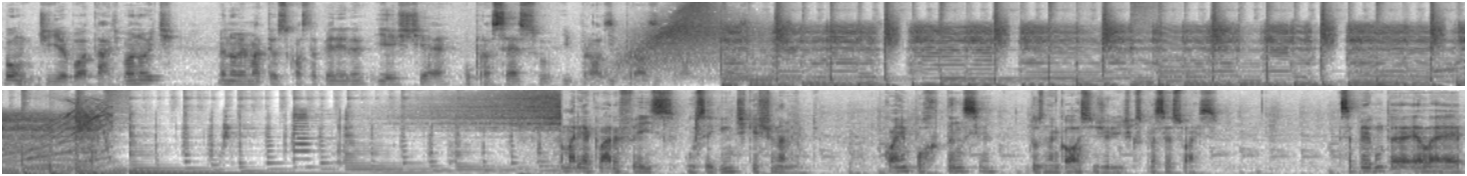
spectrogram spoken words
Bom dia, boa tarde, boa noite. Meu nome é Matheus Costa Pereira e este é o Processo e Prosa. E prosa, e prosa. A Maria Clara fez o seguinte questionamento: Qual a importância dos negócios jurídicos processuais? Essa pergunta ela é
